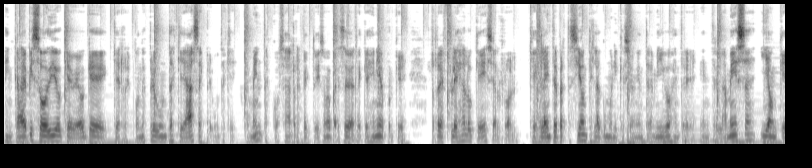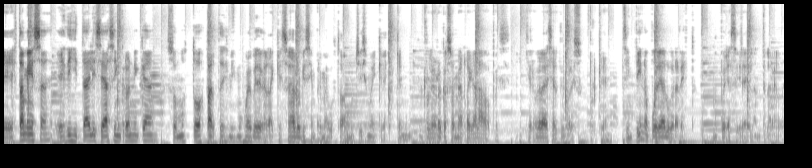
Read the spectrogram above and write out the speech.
en cada episodio, que veo que, que respondes preguntas, que haces preguntas, que comentas cosas al respecto. Y eso me parece de verdad que es genial porque refleja lo que es el rol, que es la interpretación, que es la comunicación entre amigos, entre, entre la mesa. Y aunque esta mesa es digital y sea sincrónica, somos todos partes del mismo juego y de verdad que eso es algo que siempre me ha gustado muchísimo y que, que el rolero casual me ha regalado. pues Y quiero agradecerte por eso, porque sin ti no podría lograr esto, no podría seguir adelante, la verdad.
